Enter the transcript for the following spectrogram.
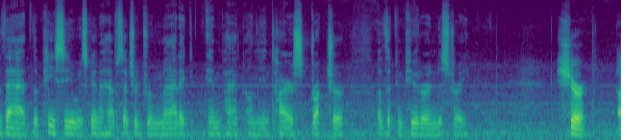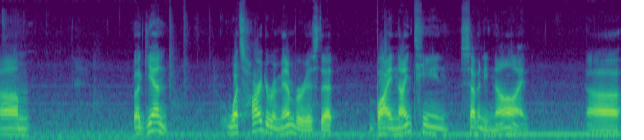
that the PC was going to have such a dramatic impact on the entire structure of the computer industry? Sure. Um, again, what's hard to remember is that by 1979, uh,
